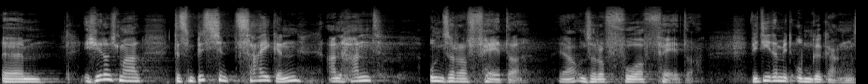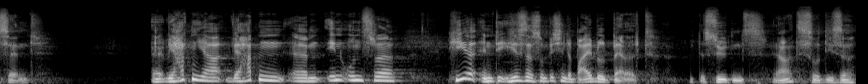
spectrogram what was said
Ähm, ich will euch mal das ein bisschen zeigen anhand unserer Väter, ja, unserer Vorväter, wie die damit umgegangen sind. Äh, wir hatten ja, wir hatten ähm, in unserer, hier, in die, hier ist das so ein bisschen der Bible Belt des Südens, ja, so dieser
